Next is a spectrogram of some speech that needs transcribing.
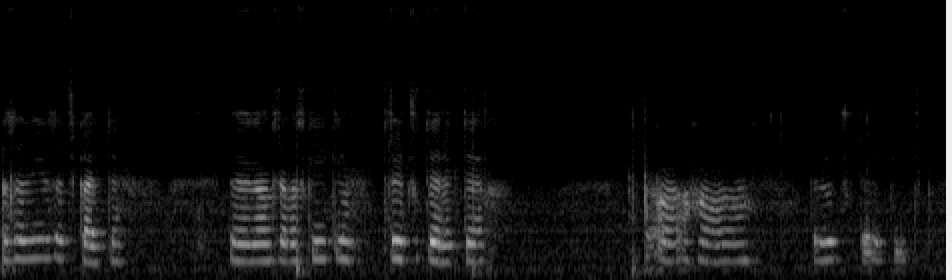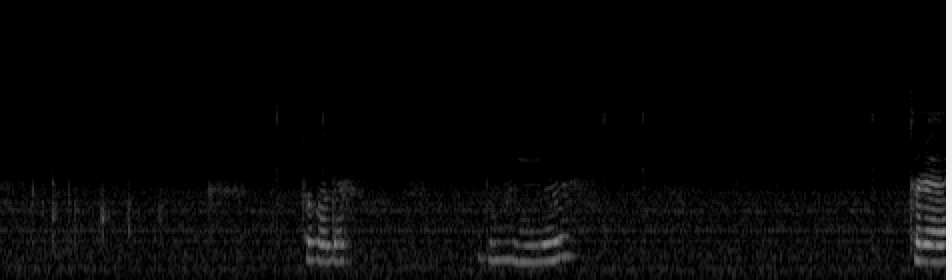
залізо, чекайте. Е, Нам треба скільки? 3-4 тих. Ага. 3-4 пічки. То буде дві. Три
